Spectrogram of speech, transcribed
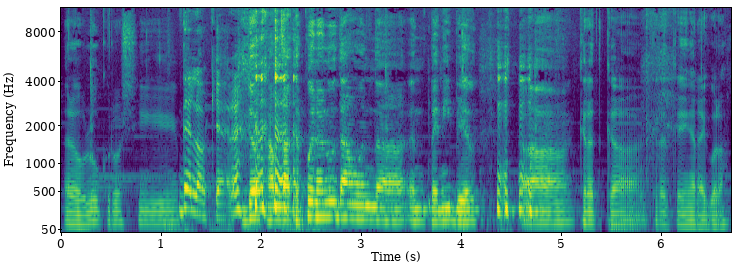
rău lucru și... Deloc chiar. Deocamdată, până nu dau în, uh, în penibil, uh, cred, că, cred că e în regulă.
